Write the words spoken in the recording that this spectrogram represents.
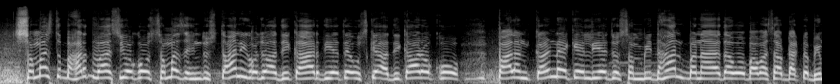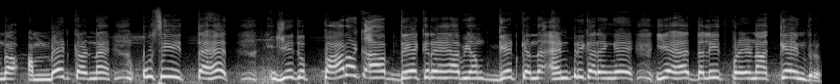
समस्त भारतवासियों को, समस्त हिंदुस्तानी को जो अधिकार दिए थे, उसके अधिकारों को पालन करने के लिए जो संविधान बनाया था, वो बाबा साहब डॉक्टर भीमराव अंबेडकर ने, उसी तहत ये जो पार्क आप देख रहे हैं, अभी हम गेट के अंदर एंट्री करेंगे, ये है दलित प्रेरणा केंद्र।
